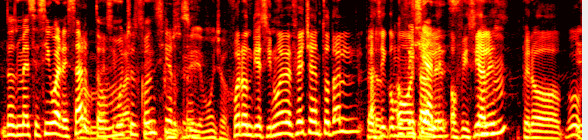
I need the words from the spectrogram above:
Dos meses igual es harto, igual, muchos sí. conciertos. Sí, mucho. fueron 19 fechas en total, Pero así como oficiales. oficiales pero Uf.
